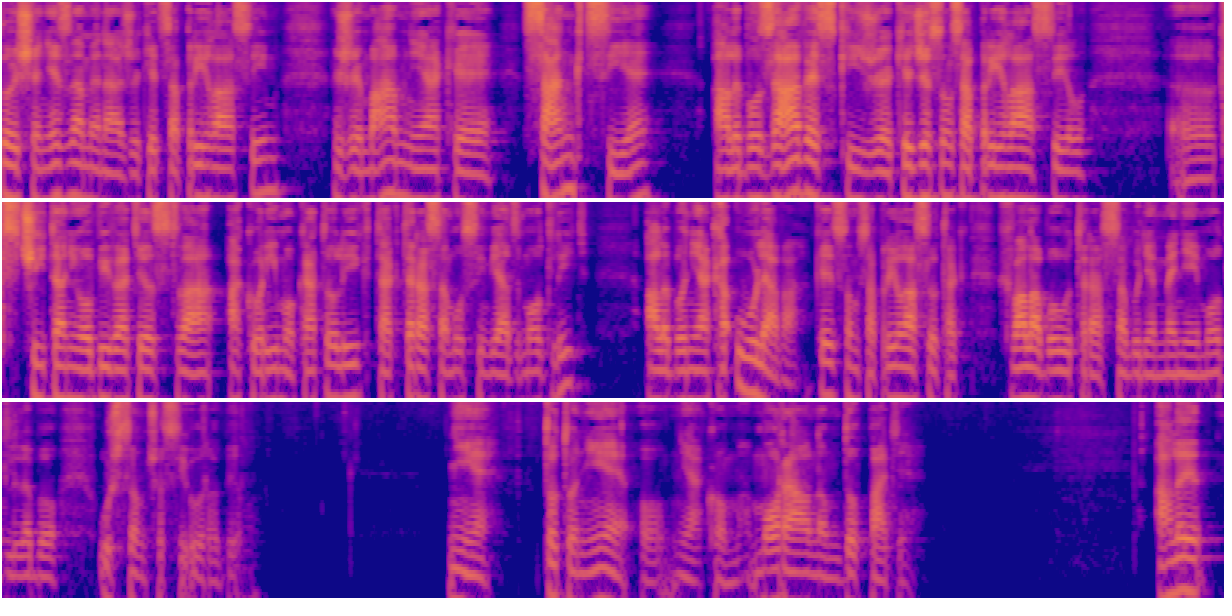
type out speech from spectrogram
to ešte neznamená, že keď sa prihlásim, že mám nejaké sankcie alebo záväzky, že keďže som sa prihlásil e, k sčítaniu obyvateľstva ako rímokatolík, tak teraz sa musím viac modliť, alebo nejaká úľava. Keď som sa prihlásil, tak chvala Bohu, teraz sa budem menej modliť, lebo už som čosi urobil. Nie, toto nie je o nejakom morálnom dopade. Ale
